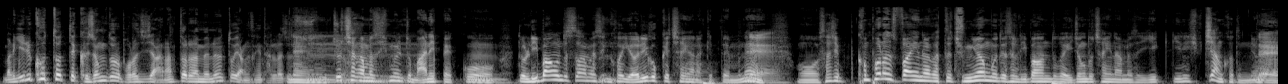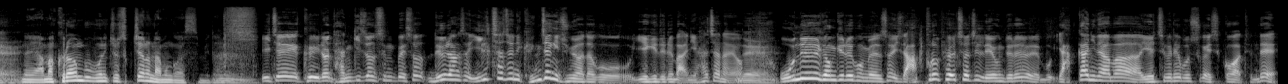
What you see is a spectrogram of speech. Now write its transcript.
만약 1쿼터 때 그 정도로 벌어지지 않았더라면은 또 양상이 달라졌을 네, 수 있죠. 쫓아가면서 힘을 또 많이 뺐고 음. 또 리바운드 싸움에서 거의 17개 차이가 났기 때문에 네. 어, 사실 컨퍼런스 파이널 같은 중요한 무대에서 리바운드가 이 정도 차이 나면서 이기긴 쉽지 않거든요. 네. 아마 그런 부분이 좀 숙제로 남은 것 같습니다. 이제 그 이런 단기전 승부에서 늘 항상 1차전이 굉장히 중요하다고 얘기들을 많이 하잖아요. 네. 오늘 경기를 보면서 이제 앞으로 펼쳐 질 내용들을 뭐 약간이나마 예측을 해볼 수가 있을 것 같은데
